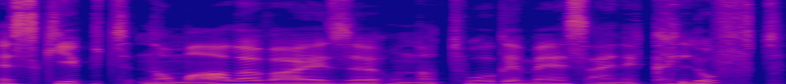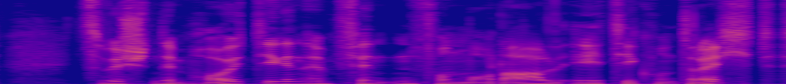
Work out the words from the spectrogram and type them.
Es gibt normalerweise und naturgemäß eine Kluft zwischen dem heutigen Empfinden von Moral, Ethik und Recht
